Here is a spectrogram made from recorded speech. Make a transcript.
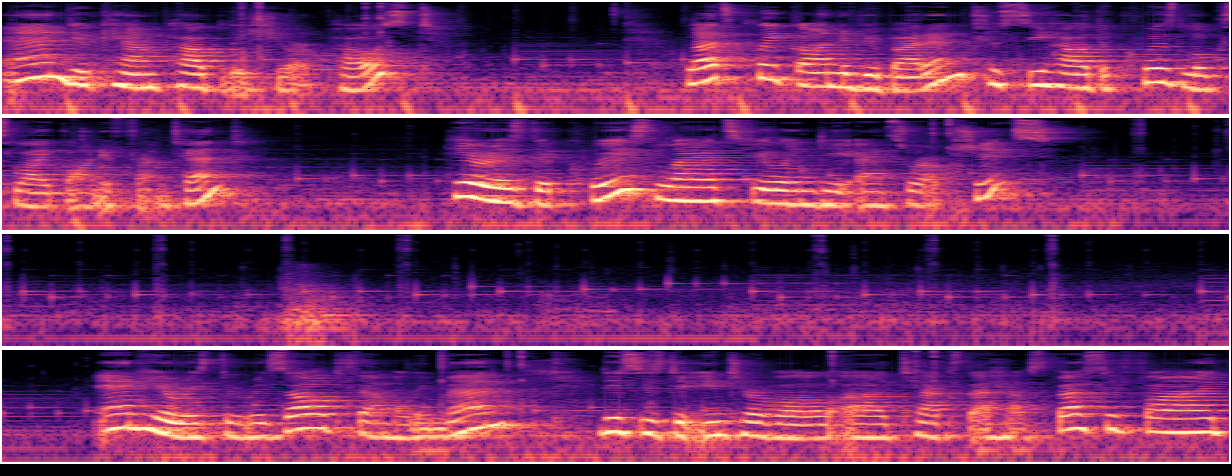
And you can publish your post. Let's click on the view button to see how the quiz looks like on the front end. Here is the quiz. Let's fill in the answer options And here is the result, family man. This is the interval uh, text I have specified,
